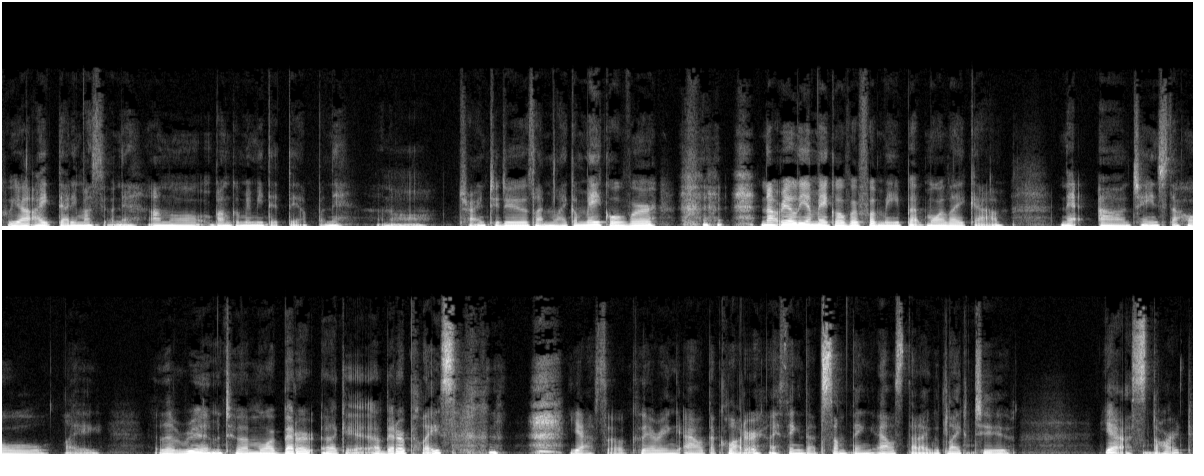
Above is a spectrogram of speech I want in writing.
クエアアイってありますよね。あの番組見ててやっぱね、あの trying to do some like a makeover. Not really a makeover for me, but more like uh, uh, change the whole like the room to a more better like a, a better place. yeah, so clearing out the clutter. I think that's something else that I would like to yeah, start.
